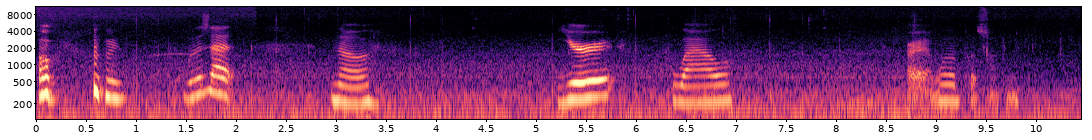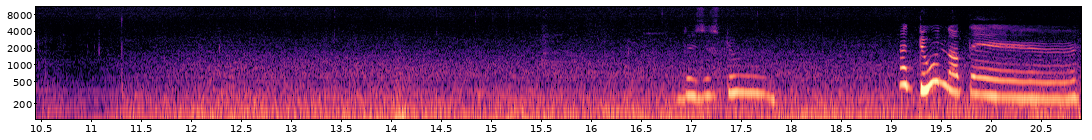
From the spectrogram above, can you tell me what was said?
Oh, what is that? No. You're, wow. Alright, I'm gonna put something. What does this do? Not doing nothing.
